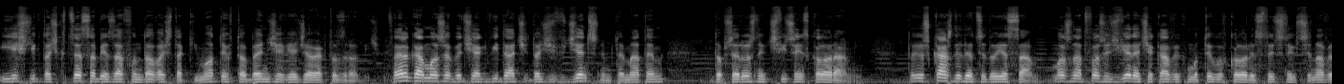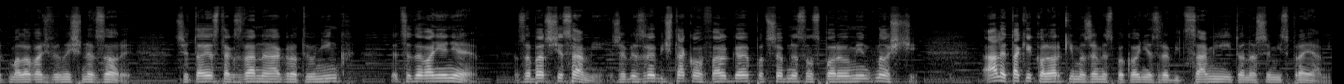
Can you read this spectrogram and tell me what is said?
i jeśli ktoś chce sobie zafundować taki motyw, to będzie wiedział jak to zrobić. Felga może być jak widać dość wdzięcznym tematem do przeróżnych ćwiczeń z kolorami. To już każdy decyduje sam. Można tworzyć wiele ciekawych motywów kolorystycznych, czy nawet malować wymyślne wzory. Czy to jest tak zwany agrotuning? Zdecydowanie nie. Zobaczcie sami, żeby zrobić taką felgę potrzebne są spore umiejętności. Ale takie kolorki możemy spokojnie zrobić sami i to naszymi sprayami.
